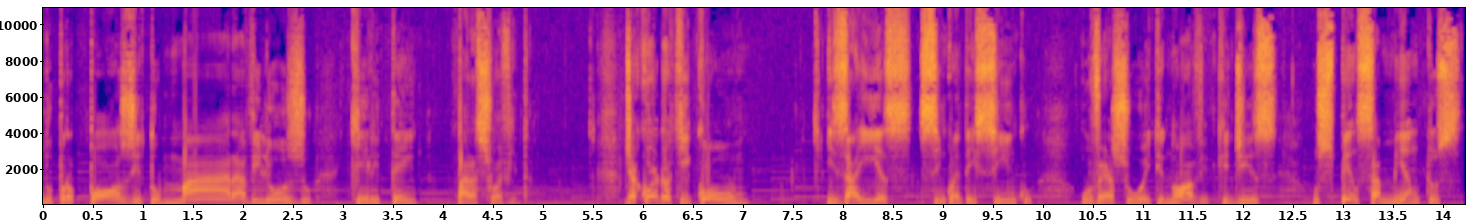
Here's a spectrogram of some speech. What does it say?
no propósito maravilhoso que ele tem para a sua vida. De acordo aqui com Isaías 55, o verso 8 e 9, que diz: Os pensamentos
